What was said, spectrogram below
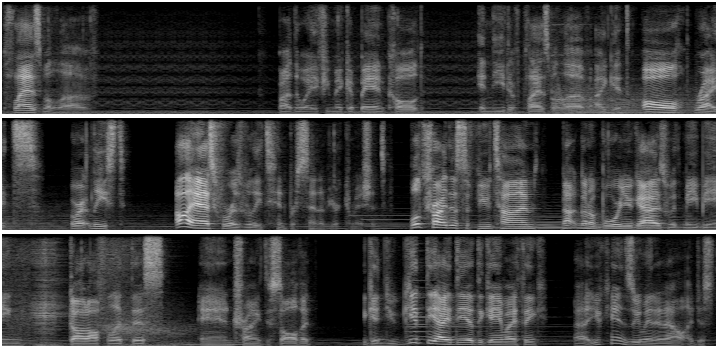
plasma love. By the way, if you make a band called In Need of Plasma Love, I get all rights, or at least all I ask for is really 10% of your commissions. We'll try this a few times. Not going to bore you guys with me being god-awful at this and trying to solve it. Again, you get the idea of the game, I think. Uh, you can zoom in and out, I just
